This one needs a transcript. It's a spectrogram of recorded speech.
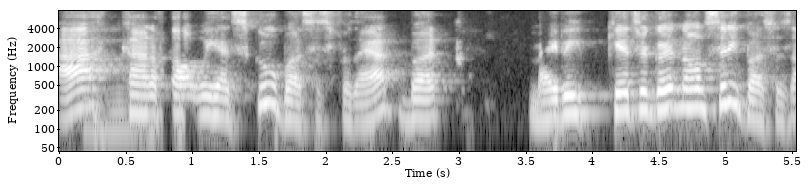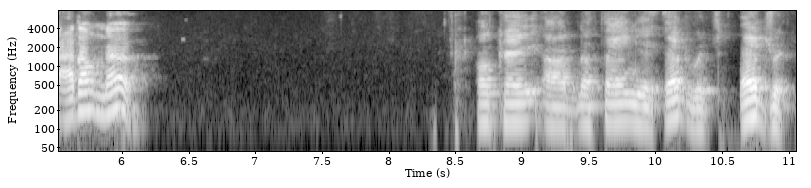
I mm-hmm. kind of thought we had school buses for that, but maybe kids are getting on city buses. I don't know. Okay, uh, Nathaniel Edwards, Edric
